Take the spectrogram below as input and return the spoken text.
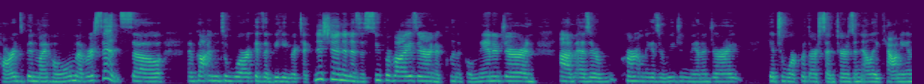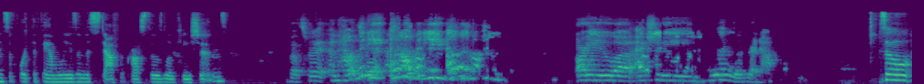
CARD's been my home ever since. So I've gotten to work as a behavior technician and as a supervisor and a clinical manager. And um, as a currently as a region manager, I get to work with our centers in LA County and support the families and the staff across those locations. That's right. And how many how many are you uh, actually dealing with right now? So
